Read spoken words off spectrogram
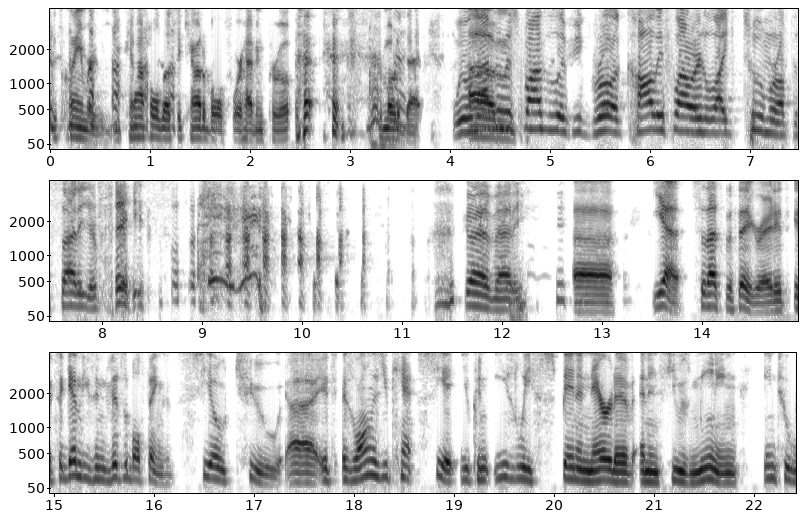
Disclaimer: You cannot hold us accountable for having pro- promoted that. We will not um, be responsible if you grow a cauliflower-like tumor off the side of your face. Go ahead, Maddie. Uh, yeah, so that's the thing, right? It's it's again these invisible things. It's CO two. Uh, it's as long as you can't see it, you can easily spin a narrative and infuse meaning into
